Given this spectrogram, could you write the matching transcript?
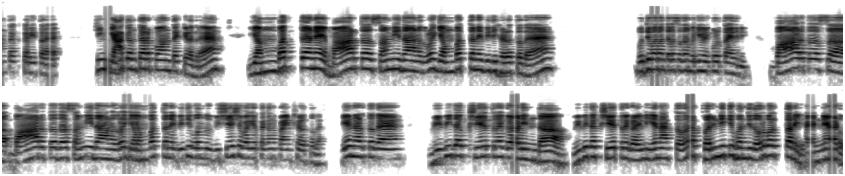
ಅಂತ ಕರೀತಾರೆ. ಹಿಂಗ್ ಯಾಕಂತಾರಪ್ಪ ಅಂತ ಕೇಳಿದ್ರೆ, ಎಂಬತ್ತನೇ ಭಾರತ ಸಂವಿಧಾನದೊಳಗೆ ಎಂಬತ್ತನೇ ವಿಧಿ ಹೇಳುತ್ತದೆ. ಬುದ್ಧಿವಂತರ ಸದನ ಬಗ್ಗೆ ಹೇಳ್ಕೊಳ್ತಾ ಇದೀನಿ ಭಾರತದ ಸ, ಭಾರತದ ಸಂವಿಧಾನದೊಳಗೆ ಎಂಬತ್ತನೇ ವಿಧಿ ಒಂದು ವಿಶೇಷವಾಗಿರ್ತಕ್ಕಂಥ ಪಾಯಿಂಟ್ ಹೇಳ್ತದೆ ಏನ್ ಹೇಳ್ತದೆ ವಿವಿಧ ಕ್ಷೇತ್ರಗಳಿಂದ, ವಿವಿಧ ಕ್ಷೇತ್ರಗಳಲ್ಲಿ ಏನಾಗ್ತದ? ಪರಿಣಿತಿ ಹೊಂದಿದವರು ಬರ್ತಾರೆ ಇಲ್ಲಿ. ಹನ್ನೆರಡು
